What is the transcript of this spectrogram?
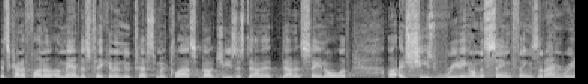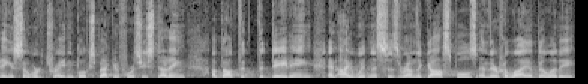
It's kind of fun. Amanda's taken a New Testament class about Jesus down at, down at St. Olaf. Uh, and she's reading on the same things that I'm reading. So we're trading books back and forth. She's studying about the, the dating and eyewitnesses around the Gospels and their reliability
